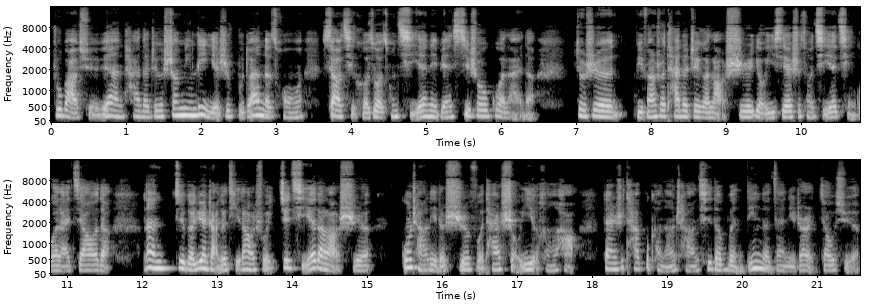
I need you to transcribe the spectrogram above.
珠宝学院它的这个生命力也是不断的从校企合作、从企业那边吸收过来的。就是比方说，他的这个老师有一些是从企业请过来教的。那这个院长就提到说，这企业的老师、工厂里的师傅，他手艺很好，但是他不可能长期的稳定的在你这儿教学，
